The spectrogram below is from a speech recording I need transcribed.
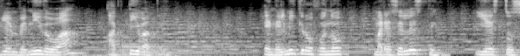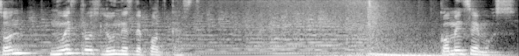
Bienvenido a Actívate. En el micrófono, María Celeste, y estos son nuestros lunes de podcast. Comencemos.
